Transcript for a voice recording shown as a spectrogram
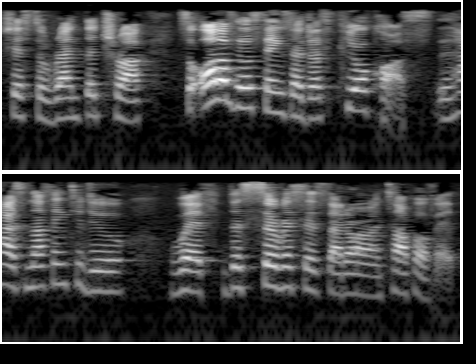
she has to rent the truck. So all of those things are just pure costs. It has nothing to do with the services that are on top of it.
